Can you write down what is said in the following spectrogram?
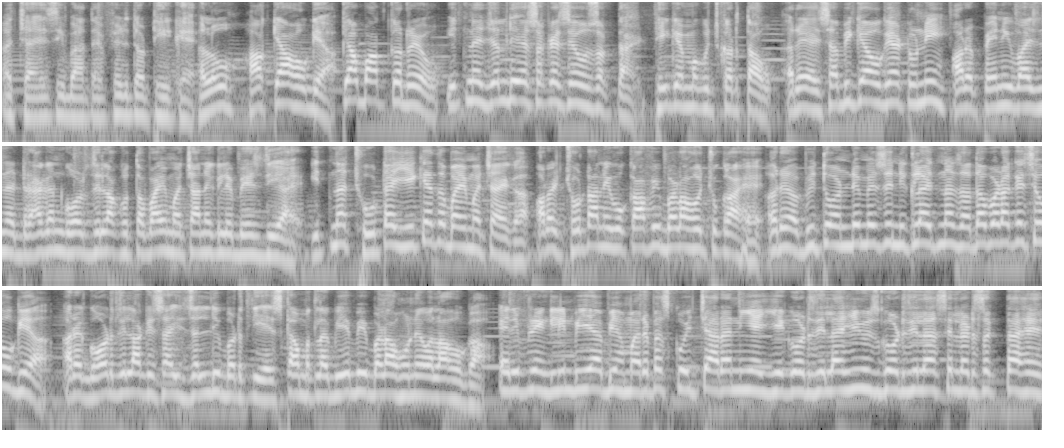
अच्छा ऐसी बात है फिर तो ठीक है। हेलो हाँ क्या हो गया? क्या बात कर रहे हो? इतने जल्दी ऐसा कैसे हो सकता है? ठीक है मैं कुछ करता हूँ। अरे ऐसा भी क्या हो गया टूनी? अरे पेनी वाइज ने ड्रैगन गॉडजिला को तबाही मचाने के लिए भेज दिया है। इतना छोटा ये क्या तबाही मचाएगा? अरे छोटा नहीं वो काफ़ी बड़ा हो चुका है। अरे अभी तो अंडे में से निकला इतना ज़्यादा बड़ा कैसे हो गया? अरे गॉडजिला की साइज़ जल्दी बढ़ती है इसका मतलब ये भी बड़ा होने वाला होगा। अरे फ्रैंकलिन भैया अभी हमारे पास कोई चारा नहीं है। ये गॉडजिला ही उस गॉडजिला से लड़ सकता है।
